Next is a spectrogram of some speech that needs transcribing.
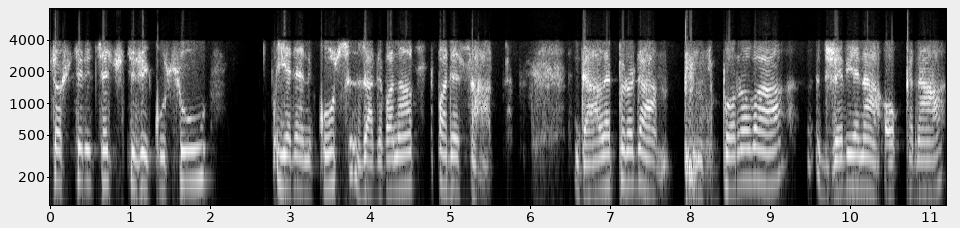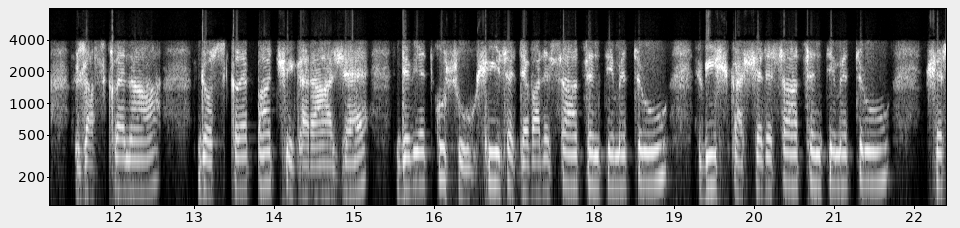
144 kusů, jeden kus za 12,50. Dále prodám borová dřevěná okna, zasklená, do sklepa či garáže, 9 kusů, šíře 90 cm, výška 60 cm, 6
